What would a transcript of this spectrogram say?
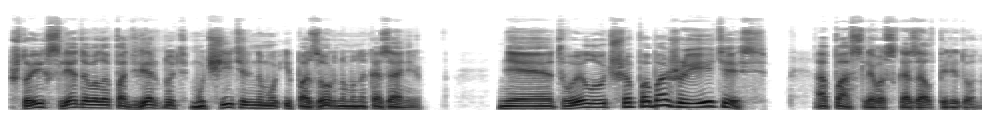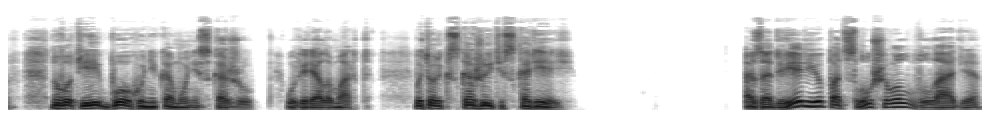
что их следовало подвергнуть мучительному и позорному наказанию. — Нет, вы лучше побожитесь, — опасливо сказал Передонов. — Ну вот ей-богу никому не скажу, — уверяла Марта. — Вы только скажите скорей. А за дверью подслушивал Владя.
